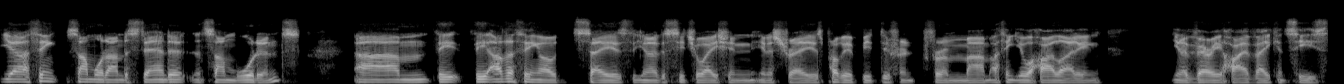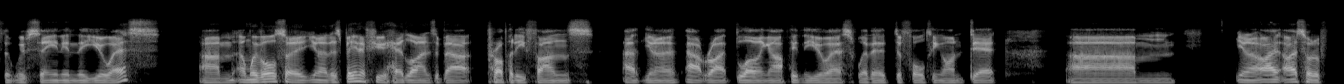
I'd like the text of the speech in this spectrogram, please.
Yeah, I think some would understand it and some wouldn't. Um, the the other thing I would say is that you know the situation in Australia is probably a bit different from. Um, I think you were highlighting, you know, very high vacancies that we've seen in the US, um, and we've also, you know, there's been a few headlines about property funds, at, you know, outright blowing up in the US where they're defaulting on debt. Um, you know, I, I sort of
